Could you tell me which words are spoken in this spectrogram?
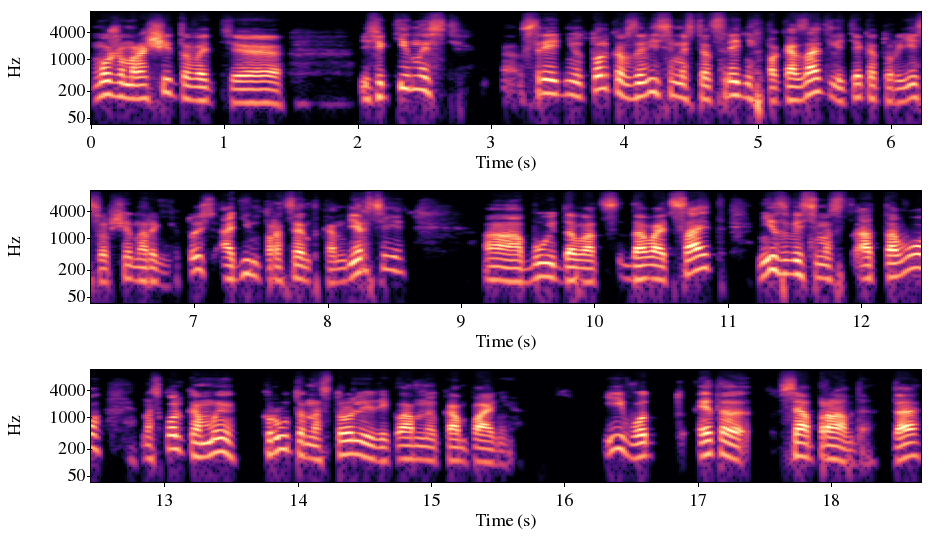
можем рассчитывать э, эффективность среднюю только в зависимости от средних показателей, те, которые есть вообще на рынке. То есть 1% конверсии а, будет давать, давать сайт, независимо от того, насколько мы круто настроили рекламную кампанию. И вот это вся правда. Да?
